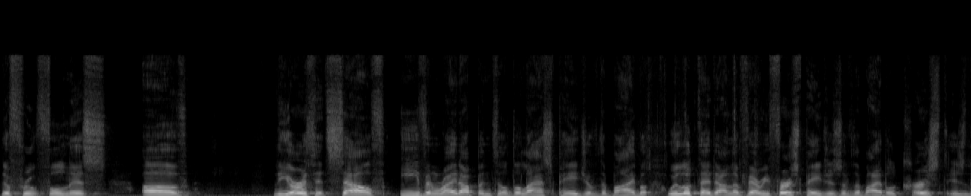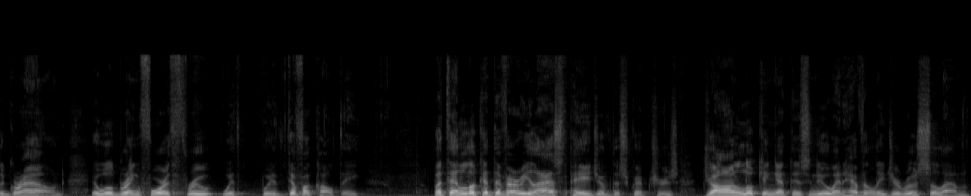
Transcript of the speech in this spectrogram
the fruitfulness of the earth itself, even right up until the last page of the Bible. We looked at on the very first pages of the Bible cursed is the ground, it will bring forth fruit with, with difficulty. But then look at the very last page of the scriptures, John looking at this new and heavenly Jerusalem,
